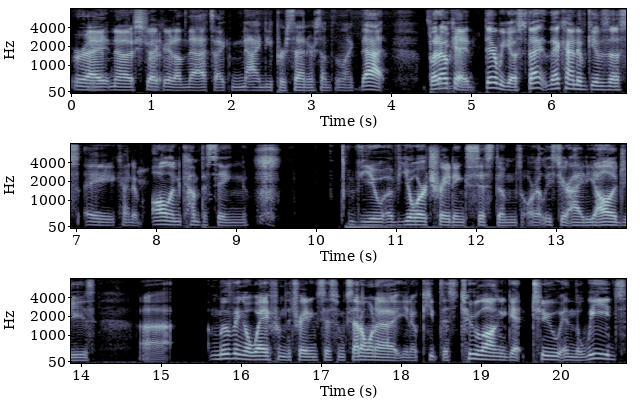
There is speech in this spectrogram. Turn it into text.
right, no strike rate on that's like ninety percent or something like that. But okay, good. there we go. So that that kind of gives us a kind of all encompassing view of your trading systems or at least your ideologies. Uh, moving away from the trading system because I don't want to, you know, keep this too long and get too in the weeds.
